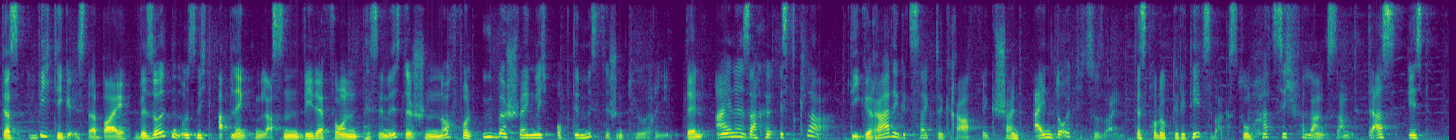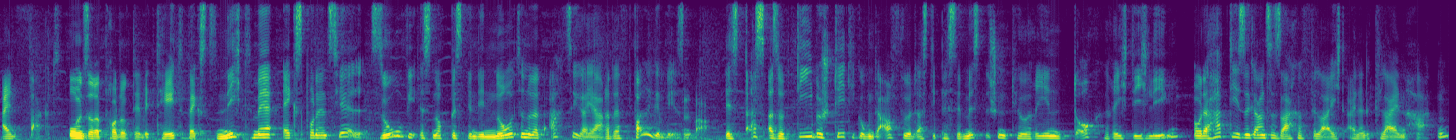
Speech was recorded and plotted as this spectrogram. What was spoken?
Das Wichtige ist dabei, wir sollten uns nicht ablenken lassen, weder von pessimistischen noch von überschwänglich optimistischen Theorien. Denn eine Sache ist klar, die gerade gezeigte Grafik scheint eindeutig zu sein. Das Produktivitätswachstum hat sich verlangsamt. Das ist ein Fakt. Unsere Produktivität wächst nicht mehr exponentiell, so wie es noch bis in die 1980er Jahre der Fall gewesen war. Ist das also die Bestätigung dafür, dass die pessimistischen Theorien doch richtig liegen? Oder hat diese ganze Sache vielleicht einen kleinen Haken?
